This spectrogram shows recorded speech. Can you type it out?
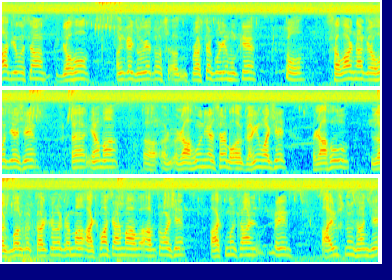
આ દિવસના ગ્રહો અંગે જોઈએ તો પ્રશ્ન કોઈ મૂકે તો સવારના ગ્રહો જે છે એમાં રાહુની અસર ઘણી હોય છે. રાહુ લગભગ કર્કલગ્નમાં આઠમા સ્થાનમાં આવતો હોય છે. આઠમું સ્થાન એ આયુષનું સ્થાન છે.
